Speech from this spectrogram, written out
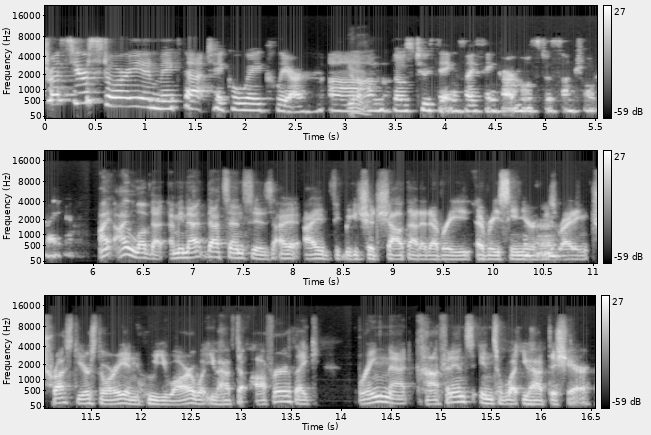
Trust your story and make that takeaway clear. Um, yeah. Those two things I think are most essential right now. I, I, love that. I mean, that that sense is. I, I think we should shout that at every every senior mm-hmm. who's writing. Trust your story and who you are, what you have to offer. Like, bring that confidence into what you have to share.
